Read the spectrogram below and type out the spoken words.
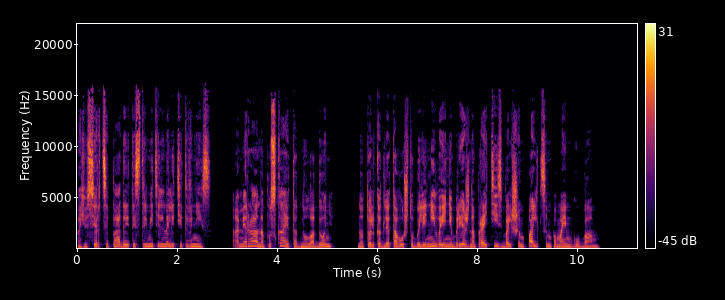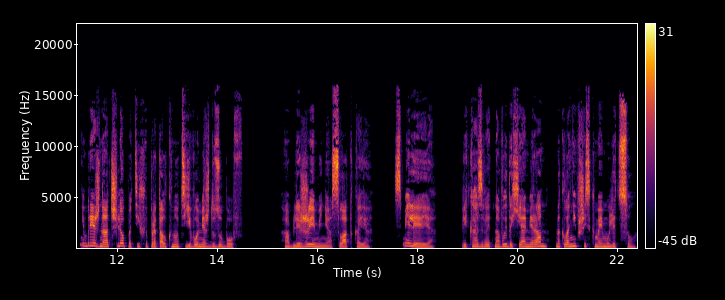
Мое сердце падает и стремительно летит вниз. Амиран опускает одну ладонь, но только для того, чтобы лениво и небрежно пройтись большим пальцем по моим губам небрежно отшлепать их и протолкнуть его между зубов. «Оближи меня, сладкая, смелее», приказывает на выдохе Амиран, наклонившись к моему лицу.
